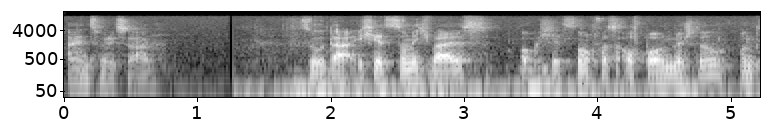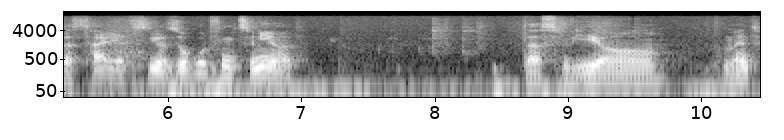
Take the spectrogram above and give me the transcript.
1 würde ich sagen. So, da ich jetzt noch nicht weiß, ob ich jetzt noch was aufbauen möchte und das Teil jetzt hier so gut funktioniert, dass wir... Moment,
